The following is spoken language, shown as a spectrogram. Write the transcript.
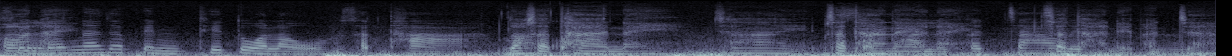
เพราะส่วอะนไรแรกน่าจะเป็นที่ตัวเราศรัทธาเราศรัทธาในใช่ศรัทธาในอะไรพระเจ้าศรัทธาในพระเจ้า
